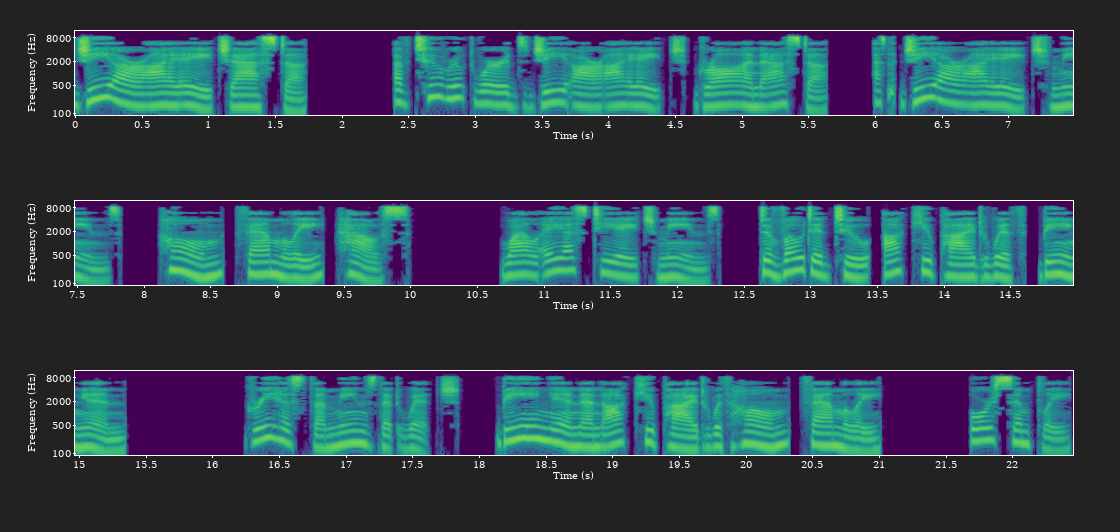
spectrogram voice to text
Grih asta of two root words grih gra and asta, grih means home, family, house, while asth means devoted to, occupied with, being in. Grihastha means that which being in and occupied with home, family, or simply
